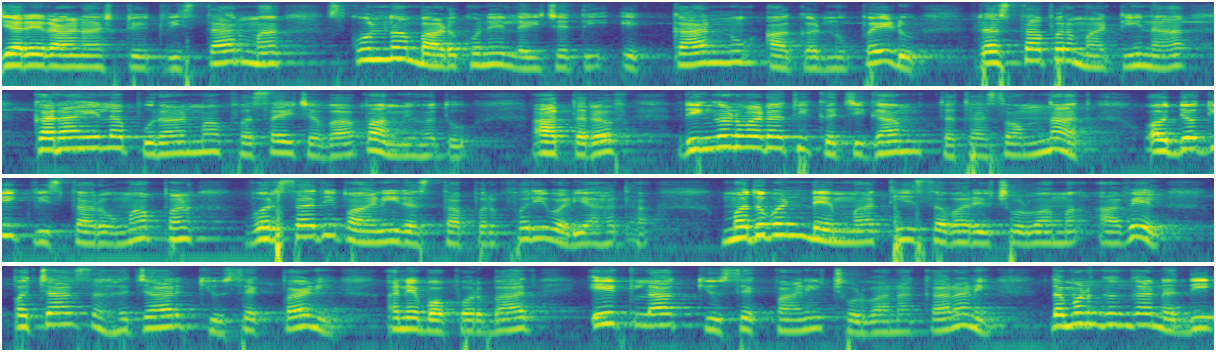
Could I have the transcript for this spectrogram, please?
જ્યારે રાણા સ્ટ્રીટ વિસ્તારમાં સ્કૂલના બાળકોને લઈ જતી એક કારનું આગળનું પૈડું રસ્તા પર માટીના કરાયેલા પુરાણમાં ફસાઈ જવા પામ્યું હતું. આ તરફ રીંગણવાડાથી કચીગામ તથા સોમનાથ ઔદ્યોગિક વિસ્તારોમાં પણ વરસાદી પાણી રસ્તા પર ફરી વળ્યા હતા. મધુબન ડેમમાંથી સવારે છોડવામાં આવેલ પચાસ હજાર ક્યુસેક પાણી અને બપોર બાદ એક લાખ ક્યુસેક પાણી છોડવાના કારણે દમણગંગા નદી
